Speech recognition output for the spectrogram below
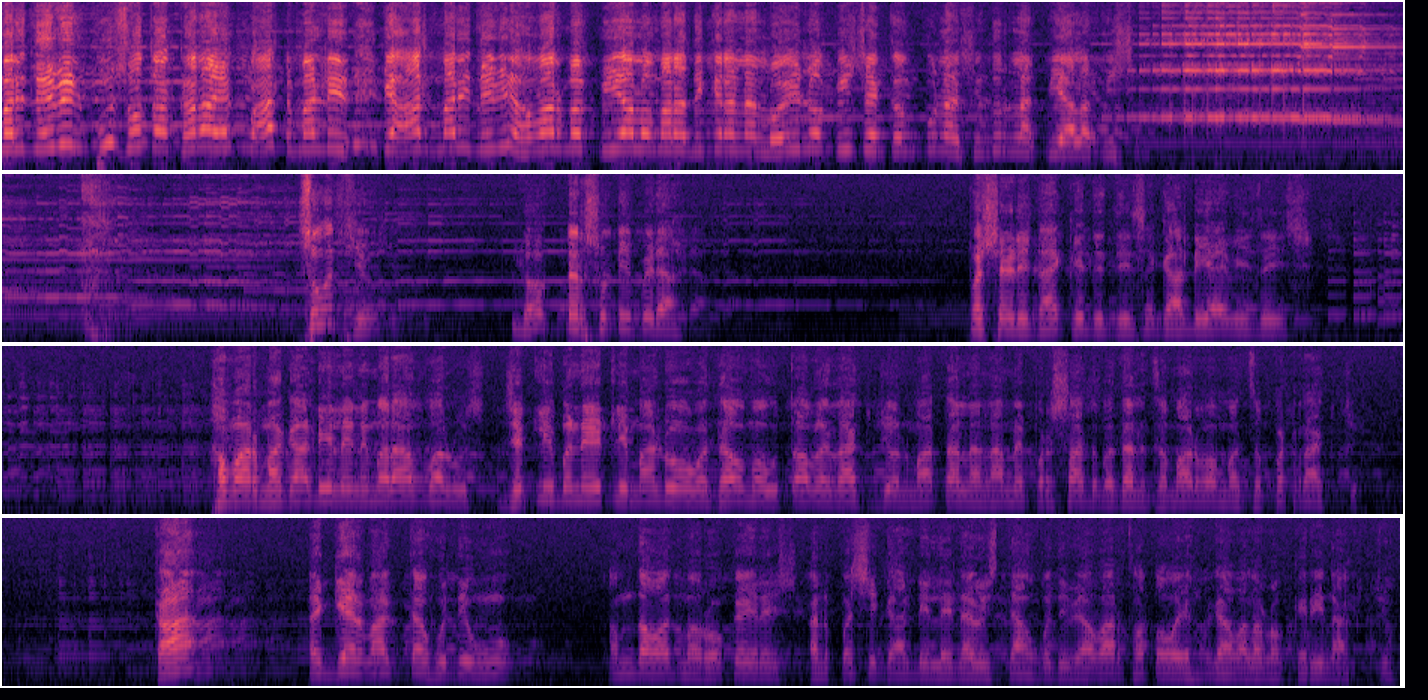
મારી દેવીને પૂછો તો ખરા, એક વાત માંડી કે આજ મારી દેવી હવારમાં પિયાલો મારા દીકરાના લોહીનો પીશે, કંકુના સિંદૂરના પિયાલા પીશે. શું થયું? ડોક્ટર છૂટી પડ્યા. પછેડી નાખી દીધી છે, ગાડી આવી જઈશ. સવારમાં ગાડી લઈને મારે આવવાનું છે. જેટલી બને એટલી માંડવો વધાવમાં ઉતાવળ રાખજો અને માતાના નામે પ્રસાદ બધાને જમાડવામાં ઝપટ રાખજો. કા? અગિયાર વાગતા સુધી હું અમદાવાદમાં રોકાઈ રહીશ અને પછી ગાડી લઈને આવીશ. ત્યાં સુધી વ્યવહાર થતો હોય હગાવાલાનો કરી નાખજો.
